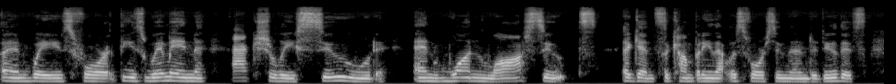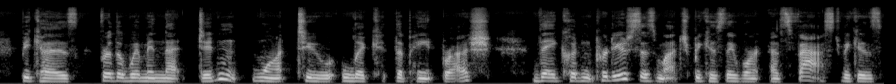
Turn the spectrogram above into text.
and ways for these women actually sued and won lawsuits against the company that was forcing them to do this because for the women that didn't want to lick the paintbrush they couldn't produce as much because they weren't as fast because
